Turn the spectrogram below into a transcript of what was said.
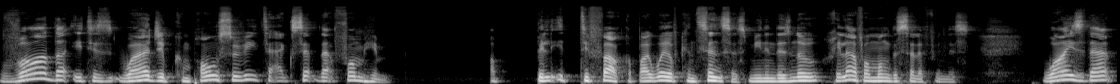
Rather it is wajib compulsory to accept that from him بالاتفاق by way of consensus meaning there's no khilaf among the Salaf in this Why is that?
